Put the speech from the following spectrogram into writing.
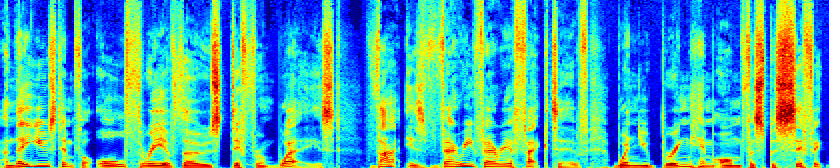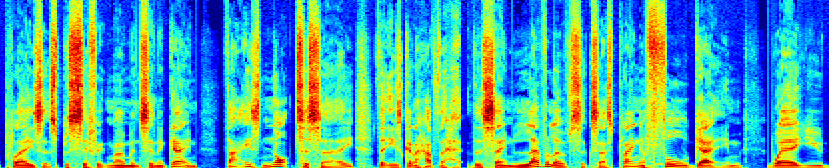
And they used him for all three of those different ways that is very, very effective when you bring him on for specific plays at specific moments in a game. That is not to say that he's going to have the, the same level of success playing a full game where you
